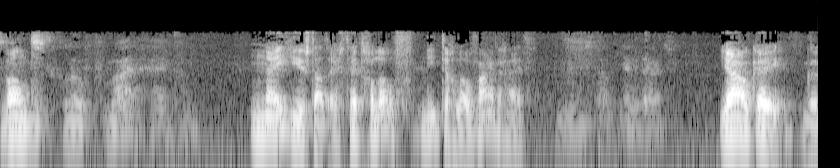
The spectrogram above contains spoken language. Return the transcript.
Want. Geloofwaardigheid dan? Nee, hier staat echt het geloof, niet de geloofwaardigheid. Ja, oké. Okay.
